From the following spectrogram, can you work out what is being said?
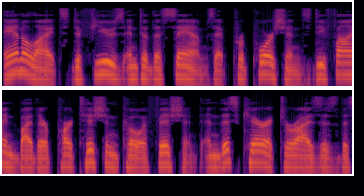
Analytes diffuse into the SAMs at proportions defined by their partition coefficient and this characterizes the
